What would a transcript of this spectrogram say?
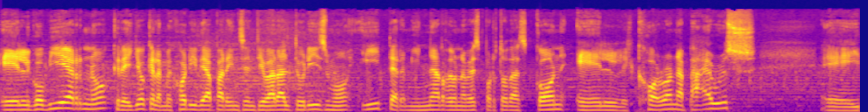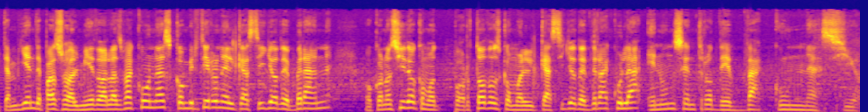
el gobierno creyó que la mejor idea para incentivar al turismo y terminar de una vez por todas con el coronavirus eh, y también de paso al miedo a las vacunas, convirtieron el castillo de Bran, o conocido como, por todos como el castillo de Drácula, en un centro de vacunación.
